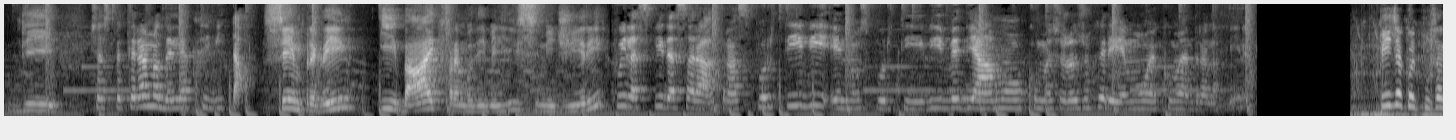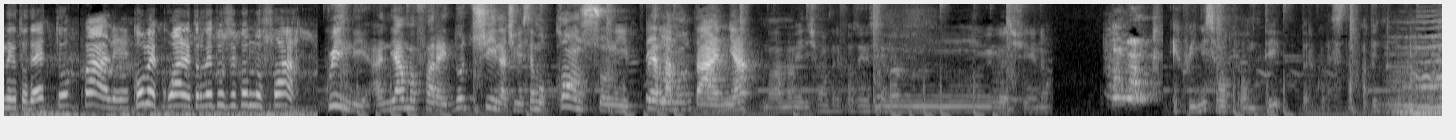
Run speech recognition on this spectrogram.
di Ci aspetteranno delle attività sempre green, e-bike, faremo dei bellissimi giri. Qui la sfida sarà tra sportivi e non sportivi Vediamo come ce la giocheremo e come andrà alla fine Pigia quel pulsante che ti ho detto? Quale? Come quale? Te l'ho detto un secondo fa. Quindi andiamo a fare doccina, ci vestiamo consoni per, la la montagna. Mamma mia, diciamo tre cose insieme. Mm, bacino. E quindi siamo pronti per questa avventura.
